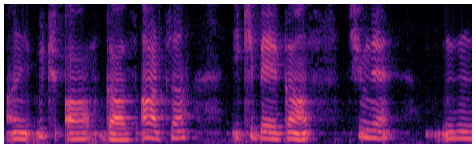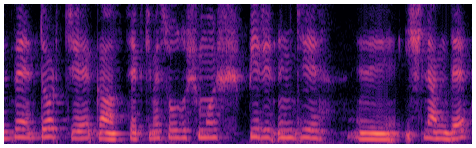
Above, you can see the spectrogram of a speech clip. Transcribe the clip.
hani 3A gaz artı 2B gaz. Şimdi ve 4C gaz tepkimesi oluşmuş. Birinci e, işlemde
